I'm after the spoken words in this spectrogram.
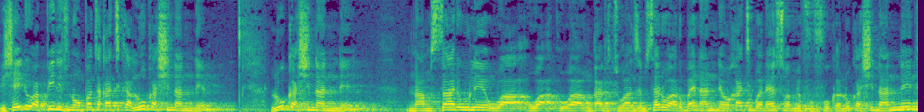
Ushahidi wa pili tunaupata katika luka 24 luka 24 na mstari ule wa, wa, wa ngapi tuanze? Mstari wa 44 wakati bwana yesu amefufuka. Luka 24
